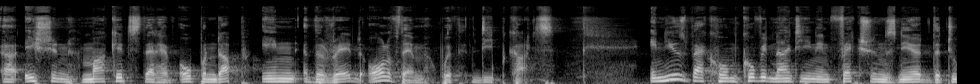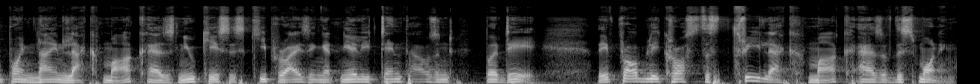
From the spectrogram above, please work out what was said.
uh, Asian markets that have opened up in the red, all of them with deep cuts. In news back home, COVID 19 infections neared the 2.9 lakh mark as new cases keep rising at nearly 10,000 per day. They've probably crossed the 3 lakh mark as of this morning.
